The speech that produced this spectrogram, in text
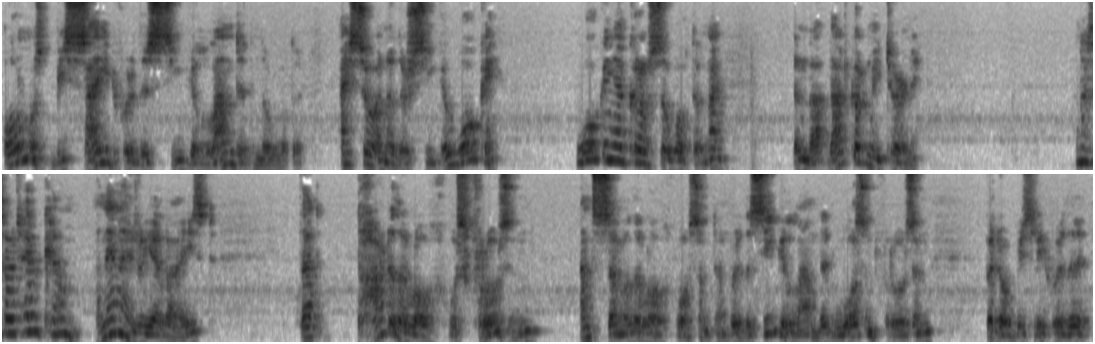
almost beside where the seagull landed in the water, I saw another seagull walking, walking across the water. Now, and that, that got me turning. And I thought, how come? And then I realized that part of the loch was frozen and some of the loch wasn't. And where the seagull landed wasn't frozen, but obviously where the,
